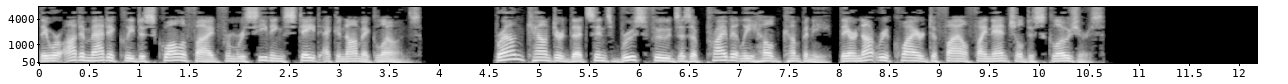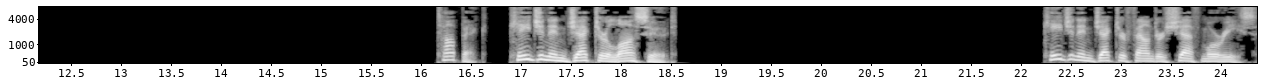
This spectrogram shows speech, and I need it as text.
they were automatically disqualified from receiving state economic loans. Brown countered that since Bruce Foods is a privately held company, they are not required to file financial disclosures. Cajun Injector lawsuit Cajun Injector founder chef Maurice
